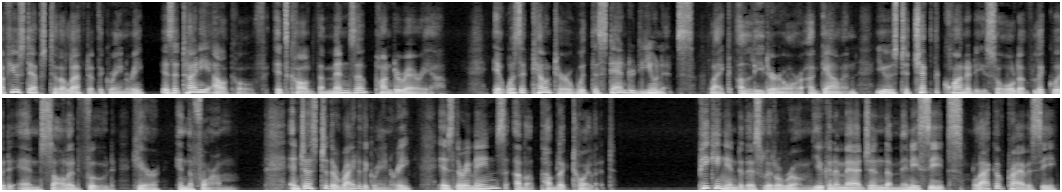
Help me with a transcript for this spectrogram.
A few steps to the left of the granary is a tiny alcove. It's called the Mensa Ponderaria. It was a counter with the standard units, like a liter or a gallon, used to check the quantity sold of liquid and solid food here in the Forum. And just to the right of the granary is the remains of a public toilet. Peeking into this little room, you can imagine the many seats, lack of privacy,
